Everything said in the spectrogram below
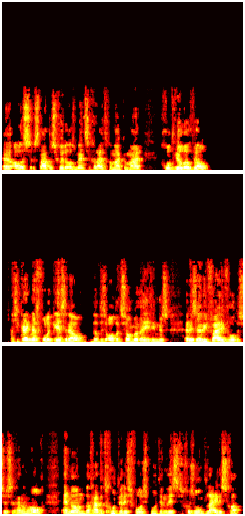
Uh, alles staat te schudden als mensen geluid gaan maken. Maar God wil dat wel. Als je kijkt naar het volk Israël, dat is altijd zo'n beweging. Dus er is een revival, dus ze gaan omhoog. En dan, dan gaat het goed, er is voorspoed en er is gezond leiderschap.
